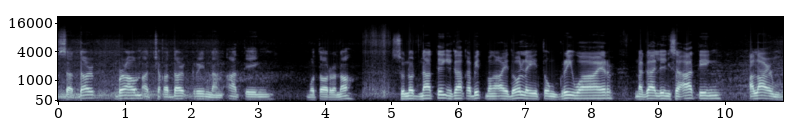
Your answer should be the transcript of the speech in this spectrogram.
sa dark brown at saka dark green ng ating motor. Ano? Sunod nating ikakabit mga idol ay itong gray wire na galing sa ating alarm.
